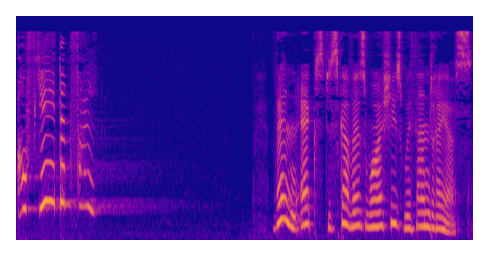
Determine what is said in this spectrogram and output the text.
auf jeden Fall. Then X discovers why she's with Andreas.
